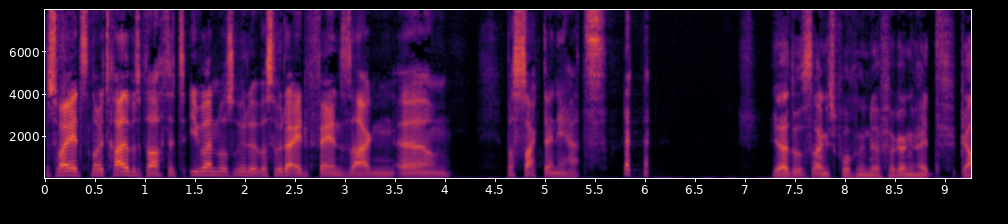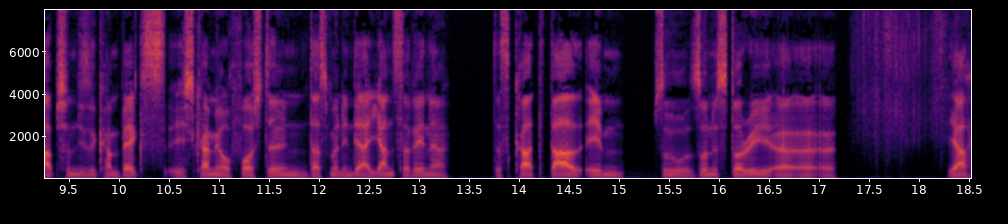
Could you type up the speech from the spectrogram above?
Das war jetzt neutral betrachtet. Ivan, was würde, was würde ein Fan sagen? Ähm, was sagt dein Herz? ja, du hast es angesprochen. In der Vergangenheit gab es schon diese Comebacks. Ich kann mir auch vorstellen, dass man in der Allianz Arena, dass gerade da eben so, so eine Story äh, äh, äh, ja,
